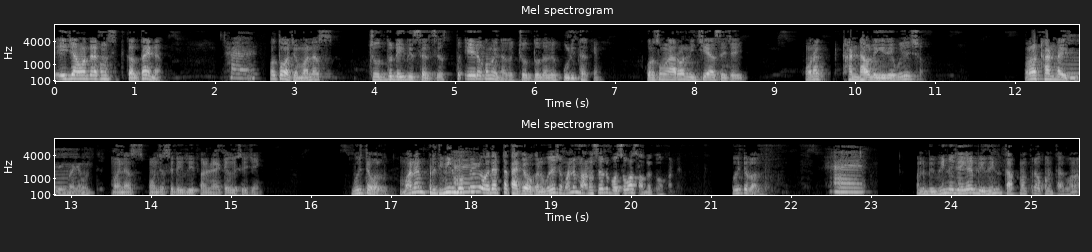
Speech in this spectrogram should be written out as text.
এই যে আমাদের এখন শীতকাল তাই না? হ্যাঁ। কত আছে? মাইনাস চোদ্দ ডিগ্রি সেলসিয়াস তো এইরকমই থাকে চোদ্দ থাকে কুড়ি থাকে। কোন সময় আরও নিচে আসে যায় অনেক ঠান্ডাও লেগে যায় বুঝেছ অনেক ঠান্ডা এসে যায় মাঝে মধ্যে। মাইনাস পঞ্চাশ ডিগ্রি ফারেনহাইটেও এসে যায়। বুঝতে পারল? মানে পৃথিবীর হ্যাঁ। মতোই ওয়েদারটা থাকে ওখানে বুঝেছ? মানে মানুষের বসবাস হবে ওখানে বুঝতে পারল? হ্যাঁ। মানে বিভিন্ন জায়গায় বিভিন্ন তাপমাত্রা ওখানে থাকবে না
